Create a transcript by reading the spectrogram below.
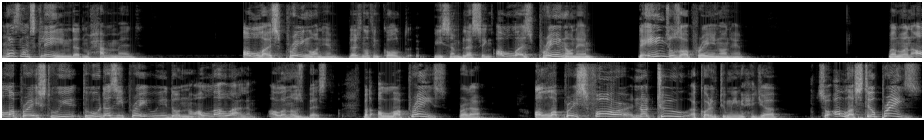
Muslims claim that Muhammad Allah is praying on him. There's nothing called peace and blessing. Allah is praying on him. The angels are praying on him. But when Allah prays, to who, to who does He pray? We don't know. Allahu Alam. Allah knows best. But Allah prays, brother. Allah prays for, not to, according to Mimi Hijab. So Allah still prays.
